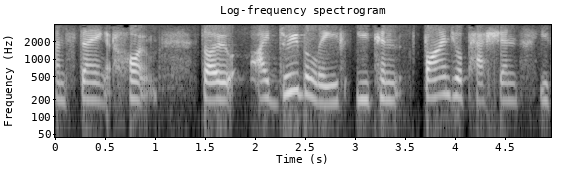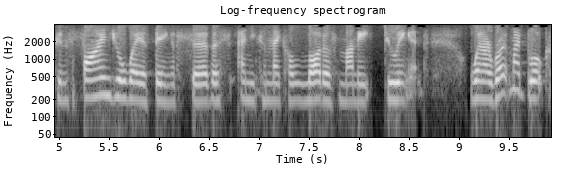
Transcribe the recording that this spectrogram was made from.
I'm staying at home. So I do believe you can find your passion, you can find your way of being of service, and you can make a lot of money doing it. When I wrote my book,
